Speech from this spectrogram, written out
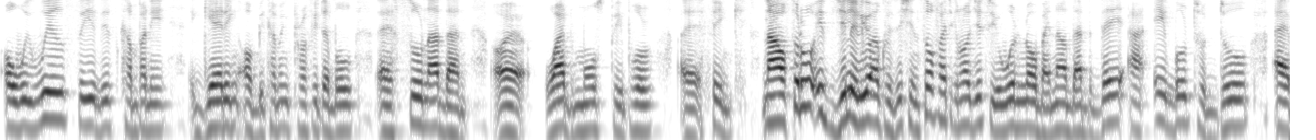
or we will see this company getting or becoming profitable uh, sooner than uh, what most people uh, think. Now, through its Galileo acquisition, SoFi Technologies, you will know by now that they are able to do uh,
